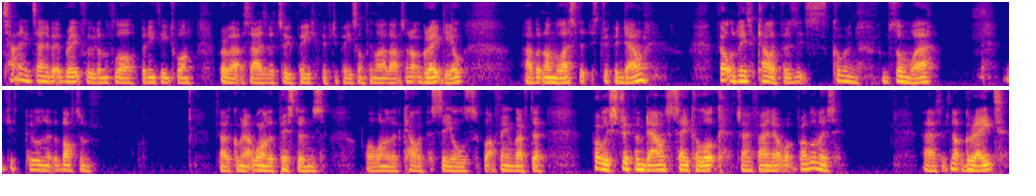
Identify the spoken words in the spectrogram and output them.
tiny, tiny bit of brake fluid on the floor beneath each one. We're about the size of a 2p, 50p, something like that. So not a great deal, uh, but nonetheless it's dripping down felt underneath the calipers, it's coming from somewhere. It's just pooling at the bottom. It's either coming out one of the pistons or one of the caliper seals, but I think I'm to have to probably strip them down to take a look, try and find out what the problem is. Uh, so it's not great,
